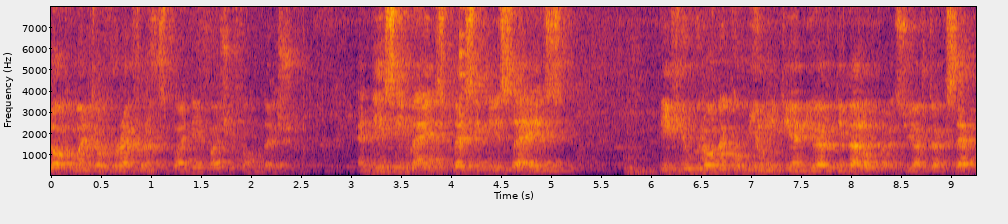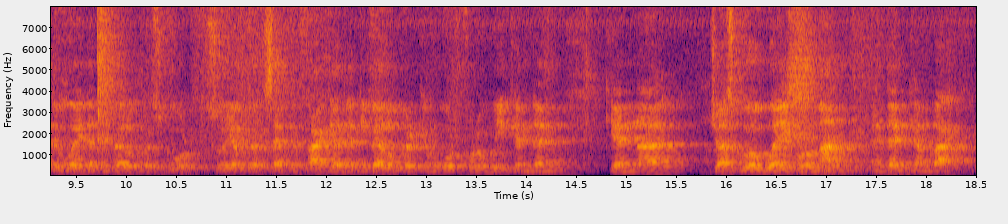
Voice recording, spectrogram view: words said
document of reference by the Apache Foundation. And this email basically says, if you grow the community and you have developers, you have to accept the way that developers work. So you have to accept the fact that a developer can work for a week and then can uh, just go away for a month and then come back.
